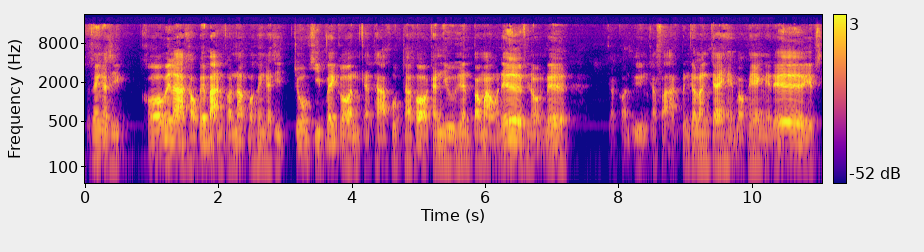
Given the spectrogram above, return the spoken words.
บ่เพิ่นก็สิขอเวลาเขาไปบ้านก่อนเนาะบ่เพิ่นก็สิโจคลิปไว้ก่อนก็ถ้าพบถาพ้อกันอยู่เฮือนปลาเมาเด้อพี่น้องเด้อก็ก่อนอื่นก็ฝากเป็นกำลังใจให้บ่าวแพงเนี่ยเด้อ FC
